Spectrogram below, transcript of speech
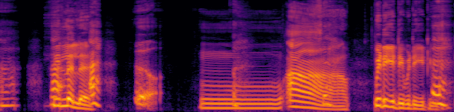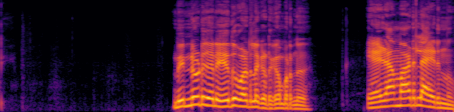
ആ, ആ, ഇല്ലല്ലേ? ആ, ഏ, ഉം, ആ പിടികിട്ടി പിടികിട്ടി പിടികിട്ടി. നിന്നോട് ഞാൻ ഏത് വാർഡിലാണ് കിടക്കാൻ പറഞ്ഞത്? ഏഴാം വാർഡിലായിരുന്നു.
